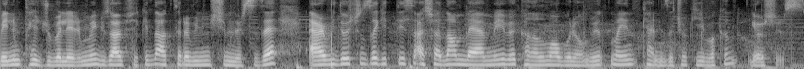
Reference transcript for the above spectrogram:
benim tecrübelerimi güzel bir şekilde aktarabilmişimdir size. Eğer video hoşunuza gittiyse aşağıdan beğenmeyi ve kanalıma abone olmayı unutmayın. Kendinize çok iyi bakın. Görüşürüz.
